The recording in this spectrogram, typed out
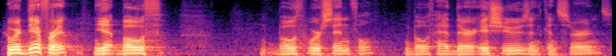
who are different, yet both, both were sinful. Both had their issues and concerns,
